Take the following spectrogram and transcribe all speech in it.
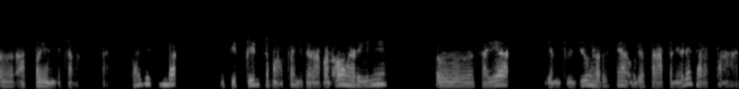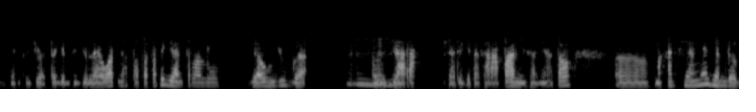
uh, apa yang kita lakukan. Aja sih Mbak. Disiplin sama apa yang kita lakukan. Oh hari ini uh, saya jam 7 harusnya udah sarapan. Ya udah sarapan. Jam 7 atau jam 7 lewat nggak apa-apa. Tapi jangan terlalu jauh juga mm-hmm. uh, jarak dari kita sarapan misalnya. Atau uh, makan siangnya jam 12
